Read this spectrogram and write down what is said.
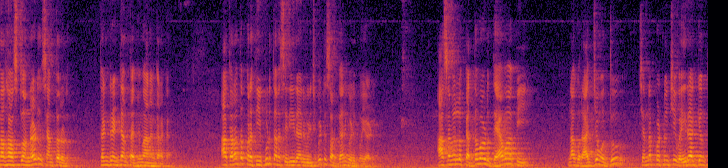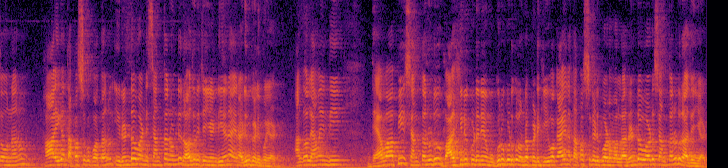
తథాస్తు అన్నాడు శంతనుడు. తండ్రి అంటే అంత అభిమానం కనుక. ఆ తర్వాత ప్రతీపుడు తన శరీరాన్ని విడిచిపెట్టి స్వర్గానికి వెళ్ళిపోయాడు. ఆ సమయంలో పెద్దవాడు దేవాపి నాకు రాజ్యం వద్దు చిన్నప్పటి నుంచి వైరాగ్యంతో ఉన్నాను హాయిగా తపస్సుకు పోతాను ఈ రెండో వాడిని శంత నుండి రాజుని చెయ్యండి అని ఆయన అడవికి వెళ్ళిపోయాడు. అందువల్ల ఏమైంది? దేవాపి శంతనుడు బాహిరికుడనే ముగ్గురు కొడుకులు ఉన్నప్పటికీ ఒక ఆయన తపస్సు గడిపోవడం వల్ల రెండో వాడు శంతనుడు రాజయ్యాడు.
